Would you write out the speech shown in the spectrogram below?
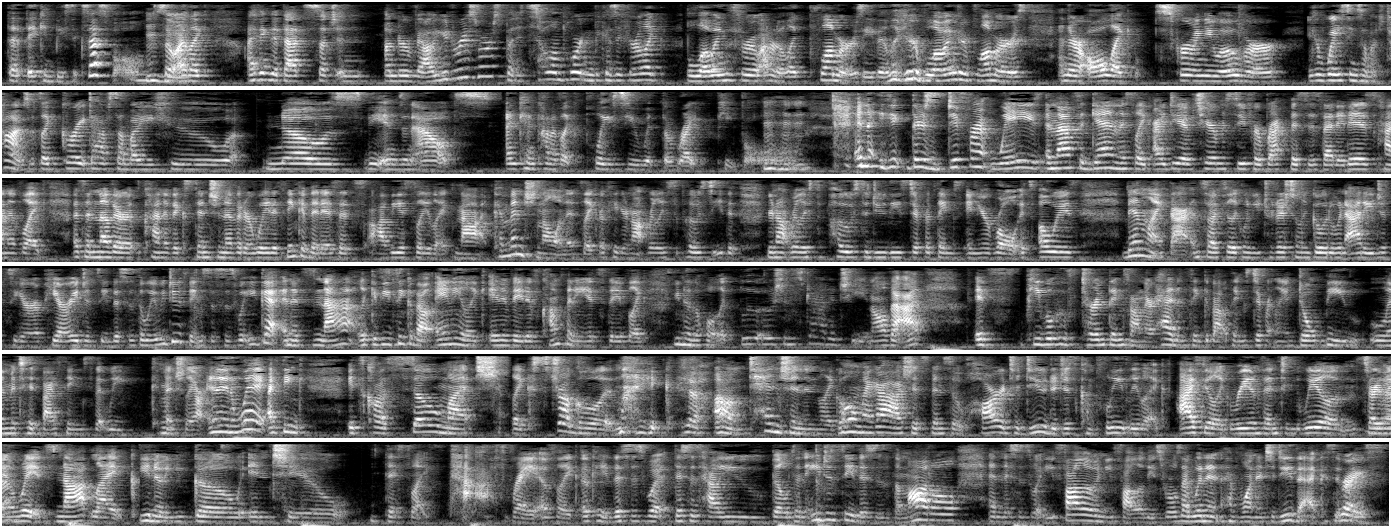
that they can be successful. Mhm. So I like I think that that's such an undervalued resource, but it's so important because if you're like blowing through, I don't know, like plumbers even, like you're blowing through plumbers and they're all like screwing you over, you're wasting so much time. So it's like great to have somebody who knows the ins and outs and can kind of like place you with the right people. Mhm. And there's different ways, and that's again this like idea of tiramisu for breakfast is that it is kind of like it's another kind of extension of it or way to think of it is it's obviously like not conventional, and it's like okay, you're not really supposed to eat this, you're not really supposed to do these different things in your role. It's always been like that, and so I feel like when you traditionally go to an ad agency or a PR agency, this is the way we do things, this is what you get, and it's not like if you think about any like innovative company, it's they've like you know the whole like blue ocean strategy and all that it's people who've turned things on their head and think about things differently and don't be limited by things that we conventionally are. And in a way, I think it's caused so much like struggle and like Yeah. um, tension and like oh my gosh, it's been so hard to do to just completely like I feel like reinventing the wheel and starting my own way. It's not like you know you go into this like path right of like okay this is what this is how you build an agency this is the model and this is what you follow and you follow these rules i wouldn't have wanted to do that because it Right. was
